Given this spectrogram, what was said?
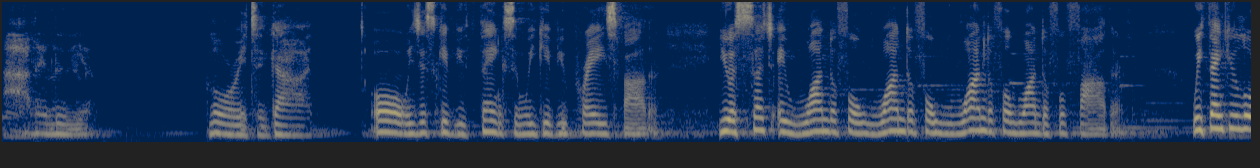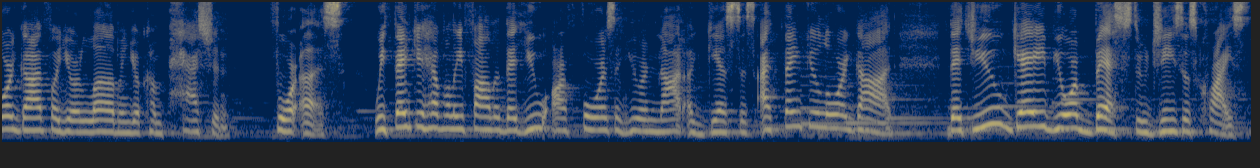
Hallelujah. Glory to God. Oh, we just give you thanks and we give you praise, Father. You are such a wonderful, wonderful, wonderful, wonderful Father. We thank you, Lord God, for your love and your compassion for us. We thank you, Heavenly Father, that you are for us and you are not against us. I thank you, Lord God, that you gave your best through Jesus Christ,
